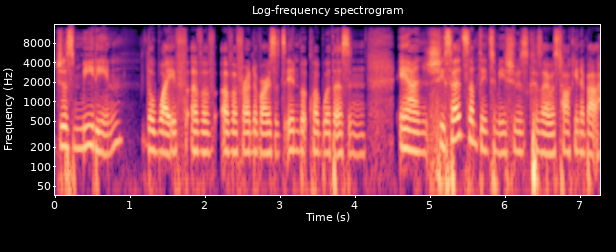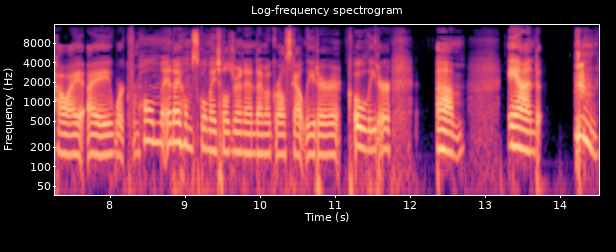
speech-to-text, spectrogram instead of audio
just meeting the wife of a, of a friend of ours that's in book club with us and and she said something to me. She was because I was talking about how I, I work from home and I homeschool my children and I'm a Girl Scout leader co-leader. Um and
